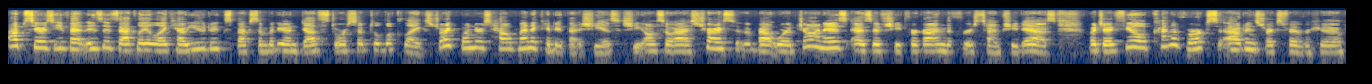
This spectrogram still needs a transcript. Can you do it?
Upstairs, Yvette is exactly like how you'd expect somebody on death's doorstep to look like. Strike wonders how medicated that she is. She also asks Strike about where John is, as if she'd forgotten the first time she'd asked, which I feel kind of works out in Strike's favor here.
